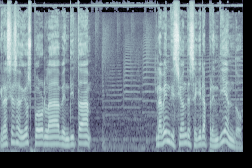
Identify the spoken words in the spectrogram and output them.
Gracias a Dios por la bendita, la bendición de seguir aprendiendo.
